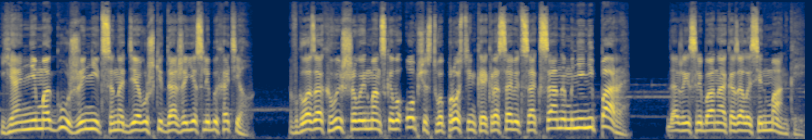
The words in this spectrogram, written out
Я не могу жениться на девушке, даже если бы хотел. В глазах высшего инманского общества простенькая красавица Оксана мне не пара, даже если бы она оказалась инманкой.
